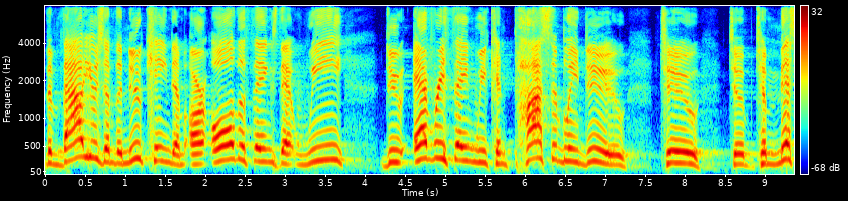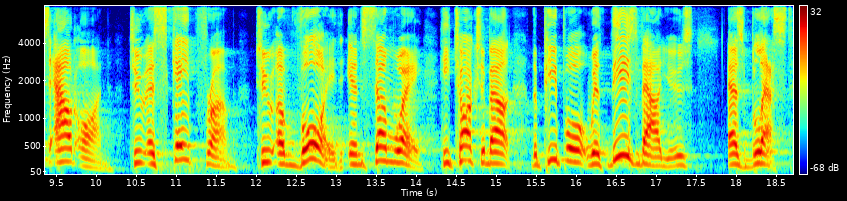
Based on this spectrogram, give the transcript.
The values of the new kingdom are all the things that we do everything we can possibly do to, to, to miss out on, to escape from, to avoid in some way. He talks about the people with these values as blessed.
